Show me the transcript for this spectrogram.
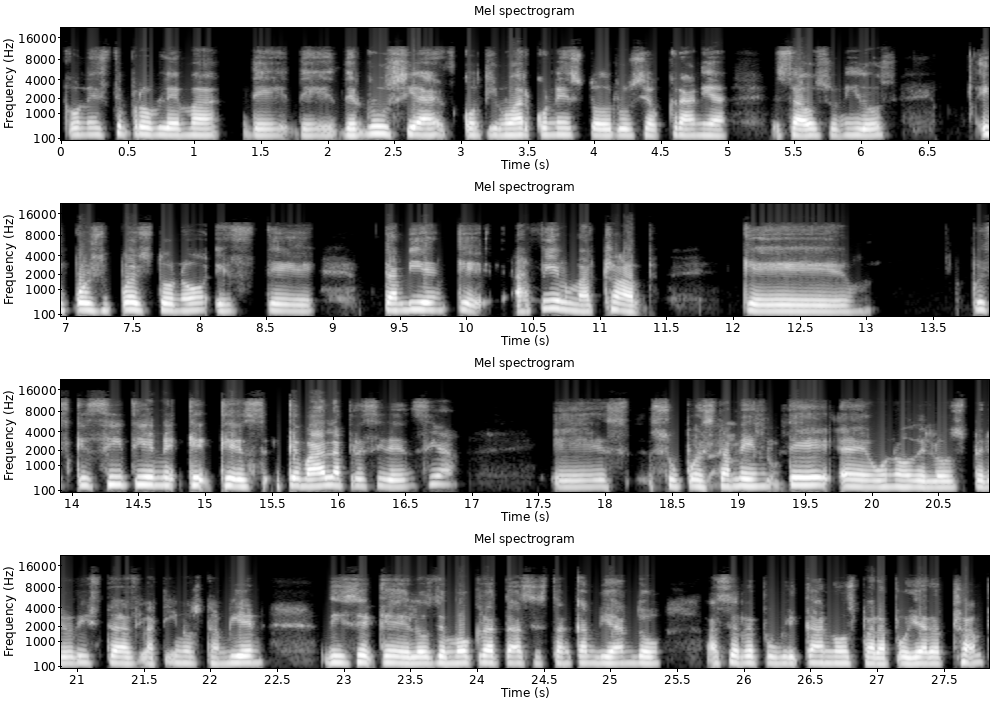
con este problema de, de Rusia, continuar con esto, Rusia, Ucrania, Estados Unidos. Y por supuesto, ¿no? Este, también que afirma Trump que pues que sí tiene, que, que, es, que va a la presidencia es supuestamente eh, uno de los periodistas latinos también dice que los demócratas están cambiando a ser republicanos para apoyar a Trump.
